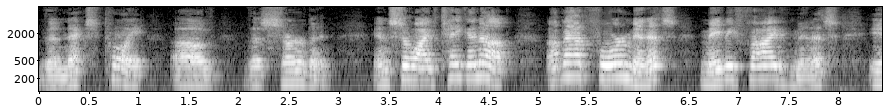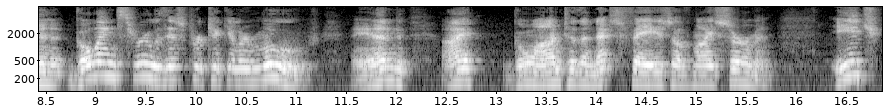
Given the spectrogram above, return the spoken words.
the next point of the sermon. And so I've taken up about four minutes maybe five minutes in going through this particular move. And I go on to the next phase of my sermon. Each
